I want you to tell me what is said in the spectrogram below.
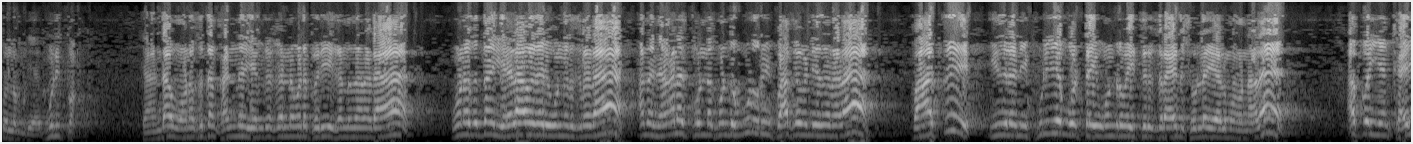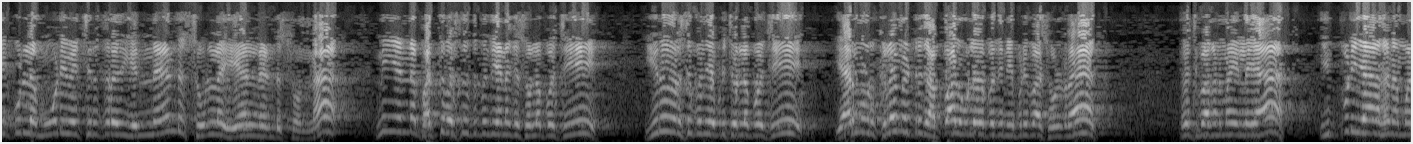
சொல்ல முடியாது. முடிப்பான் ஏன்டா உனக்கு தான் கண்ணு எங்க கண்ணை விட பெரிய கண்ணு தானடா? உனக்கு தான் ஏழாவது அறிவு ஒண்ணு இருக்கிறடா? அந்த ஞான கொண்ட கொண்டு ஊடுருவி பார்க்க வேண்டியதுனடா பார்த்து இதுல நீ புளியங்கொட்டை ஒன்று வைத்திருக்கிறாய்னு சொல்ல இயலுமானால அப்ப என் கைக்குள்ள மூடி வச்சிருக்கிறது என்னன்னு சொல்ல இயலன்னு சொன்னா நீ என்ன பத்து வருஷத்துக்கு முந்தைய எனக்கு சொல்ல போச்சு? இருபது வருஷத்துக்கு முந்தைய எப்படி சொல்ல போச்சு? இருநூறு கிலோமீட்டருக்கு அப்பால் உள்ளதை பத்தி நீ எப்படிப்பா சொல்ற? யோசிச்சு பார்க்கணுமா இல்லையா? இப்படியாக நம்ம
